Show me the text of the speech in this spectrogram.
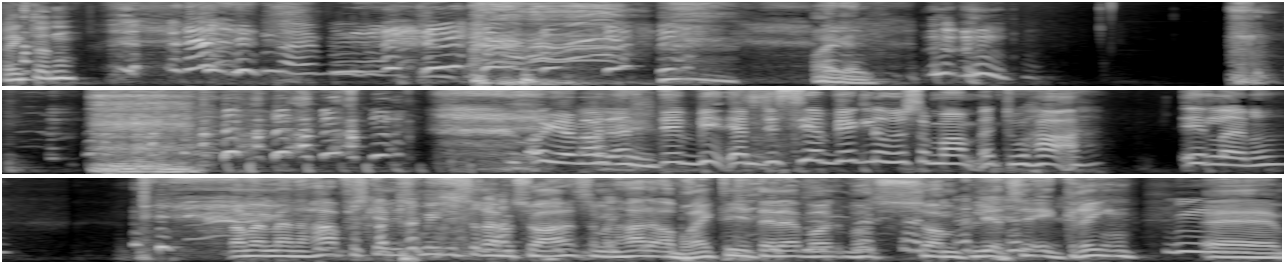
Fik du den? Nej, men... Og igen. Okay, men okay. Altså, det, er jamen, det ser virkelig ud som om, at du har et eller andet. Nå, men man har forskellige smil i sit repertoire, så man har det oprigtige, det der, hvor, hvor, som bliver til et grin, øh,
